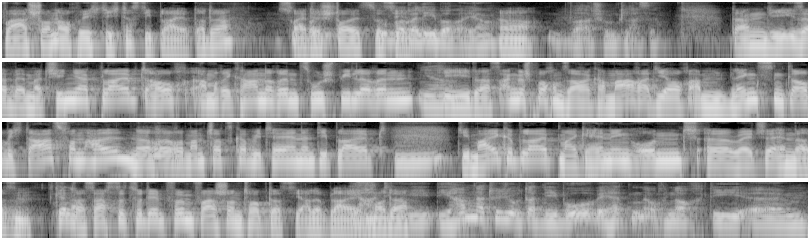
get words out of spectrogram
War schon auch wichtig, dass die bleibt, oder? Seid ihr stolz, dass Super sie. Lieberer, ja. Ja. War schon klasse. Dann die Isabel Marciniak bleibt, auch Amerikanerin, Zuspielerin. Ja. Die, du hast angesprochen, Sarah Kamara, die auch am längsten, glaube ich, da ist von allen. Ne? Eure Mannschaftskapitänin, die bleibt. Mhm. Die Maike bleibt, Maike Henning und äh, Rachel Anderson. Genau. Was sagst du zu den fünf? War schon top, dass die alle bleiben, Ja, oder? die, die haben natürlich auch das Niveau. Wir hätten auch noch die ähm,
